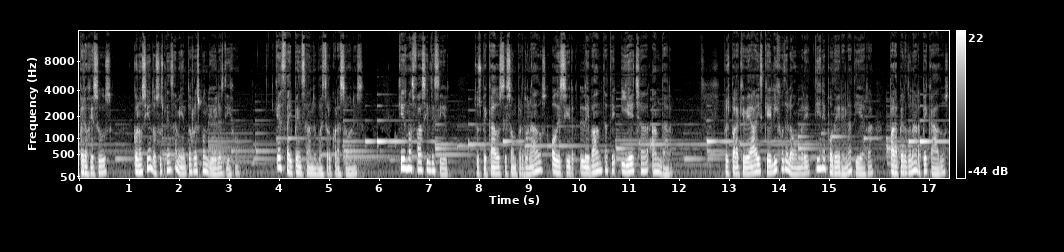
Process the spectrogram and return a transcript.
Pero Jesús, conociendo sus pensamientos, respondió y les dijo, ¿qué estáis pensando en vuestros corazones? ¿Qué es más fácil decir, tus pecados te son perdonados o decir, levántate y echa a andar? Pues para que veáis que el Hijo del Hombre tiene poder en la tierra para perdonar pecados,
